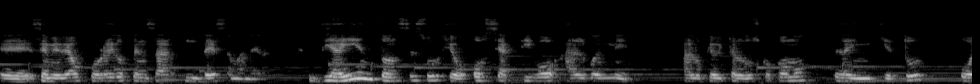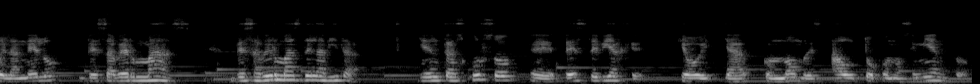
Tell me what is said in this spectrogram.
eh, se me había ocurrido pensar de esa manera. De ahí entonces surgió o se activó algo en mí, a lo que hoy traduzco como la inquietud o el anhelo de saber más, de saber más de la vida. Y en el transcurso eh, de este viaje, que hoy ya con nombres autoconocimiento,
